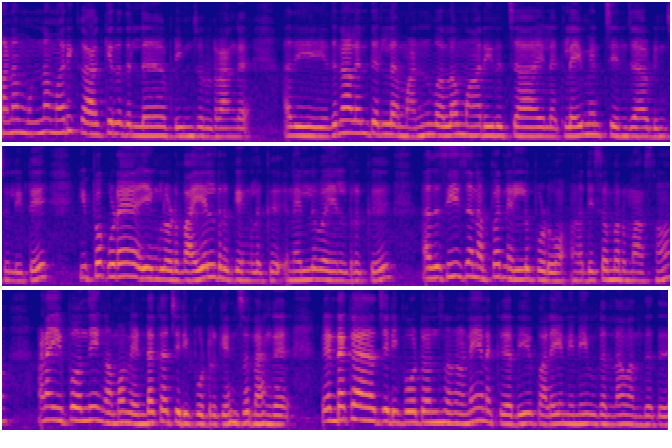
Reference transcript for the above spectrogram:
ஆனால் முன்ன மாதிரி காய்க்கிறது இல்லை அப்படின்னு சொல்கிறாங்க அது எதனாலன்னு தெரில மண் வளம் மாறிடுச்சா இல்லை கிளைமேட் சேஞ்சா அப்படின்னு சொல்லிட்டு. இப்போ கூட எங்களோட வயல் இருக்குது எங்களுக்கு. நெல் வயல் இருக்குது அது சீசன் அப்போ நெல் போடுவோம். அந்த டிசம்பர் மாதம் ஆனால் இப்போ வந்து எங்கள் அம்மா வெண்டைக்காய் செடி போட்டிருக்கேன்னு சொன்னாங்க. வெண்டைக்காய் செடி போட்டோன்னு சொன்னோன்னே எனக்கு அப்படியே பழைய நினைவுகள்லாம் வந்தது.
